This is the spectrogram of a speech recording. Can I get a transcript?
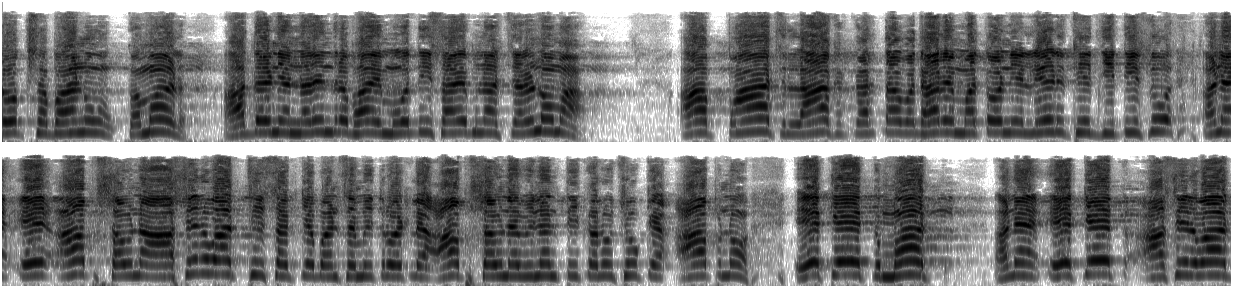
લોકસભાનું કમળ આદરણીય નરેન્દ્રભાઈ મોદી સાહેબના ચરણોમાં આ પાંચ લાખ કરતા વધારે મતોની લીડથી જીતીશું અને એ આપ સૌના આશીર્વાદથી શક્ય બનશે મિત્રો. એટલે આપ સૌને વિનંતી કરું છું કે આપનો એક એક મત અને એક એક આશીર્વાદ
